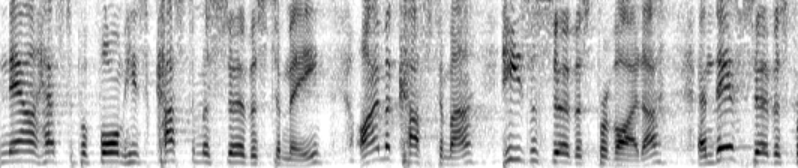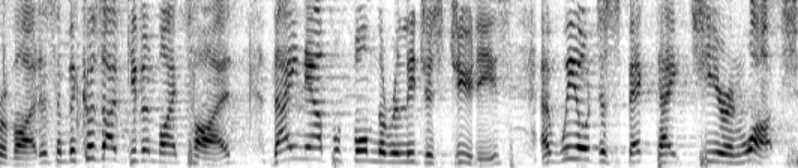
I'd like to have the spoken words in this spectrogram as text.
now has to perform his customer service to me. I'm a customer, he's a service provider, and they're service providers. And because I've given my tithe, they now perform the religious duties, and we all just spectate, cheer, and watch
